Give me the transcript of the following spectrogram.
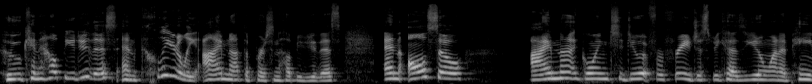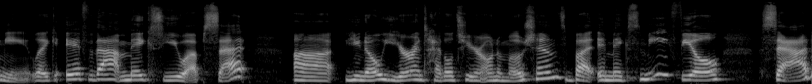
who can help you do this. And clearly, I'm not the person to help you do this. And also, I'm not going to do it for free just because you don't want to pay me. Like, if that makes you upset, uh, you know, you're entitled to your own emotions, but it makes me feel sad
